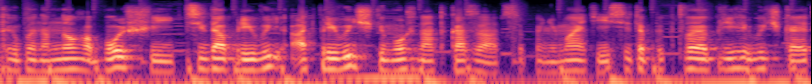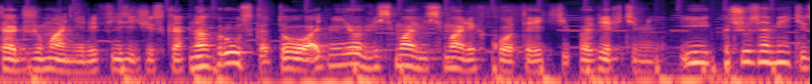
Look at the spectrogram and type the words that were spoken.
как бы намного больше и всегда привы... от привычки можно отказаться, понимаете? Если это твоя привычка, это отжимание или физическая нагрузка, то от нее весьма-весьма легко отойти, поверьте мне. И хочу заметить,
